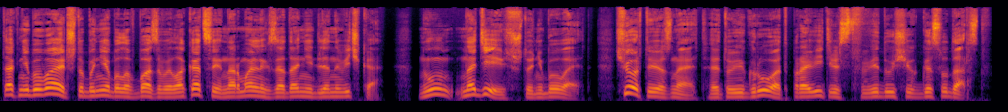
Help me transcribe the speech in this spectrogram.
Так не бывает, чтобы не было в базовой локации нормальных заданий для новичка. Ну, надеюсь, что не бывает. Черт ее знает, эту игру от правительств ведущих государств.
